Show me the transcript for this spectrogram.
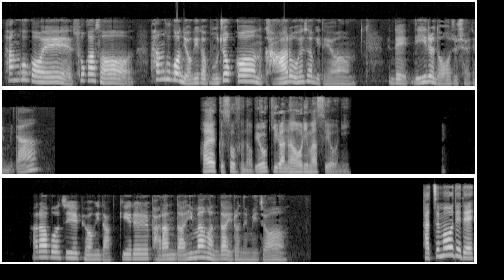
한국어에 속아서 한국어는 여기가 무조건 가로 해석이 돼요. 근데 니를 넣어 주셔야 됩니다. 早く祖父の病気が治りますように。 할아버지의 병이 낫기를 바란다, 희망한다 이런 의미죠. 初詣で、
